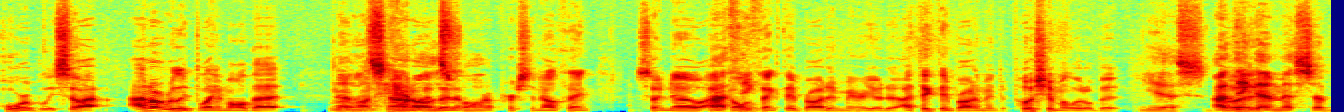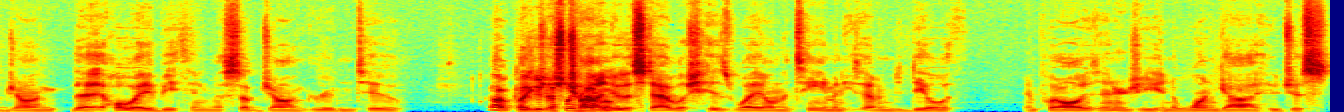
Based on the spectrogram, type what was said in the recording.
horribly. So I, I don't really blame all that No, on it's him. not all I his more on a personnel thing. So no, I, I don't think- think, they brought in Mariota. I think they brought him in to push him a little bit. Yes, I think that messed up John. That whole AB thing messed up Jon Gruden too. Oh, because Like just trying have to establish his way on the team, and he's having to deal with and put all his energy into one guy who just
